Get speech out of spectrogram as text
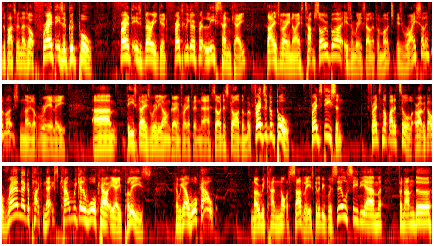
Zapata in there as well. Fred is a good pull. Fred is very good. Fred's going to go for at least 10k. That is very nice. Tapsoba isn't really selling for much. Is Rice selling for much? No, not really. Um, these guys really aren't going for anything there, so I'll discard them. But Fred's a good pull. Fred's decent. Fred's not bad at all. All right, we've got a rare mega pack next. Can we get a walkout, EA, please? Can we get a walkout? No, we cannot, sadly. It's going to be Brazil, CDM, Fernando.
